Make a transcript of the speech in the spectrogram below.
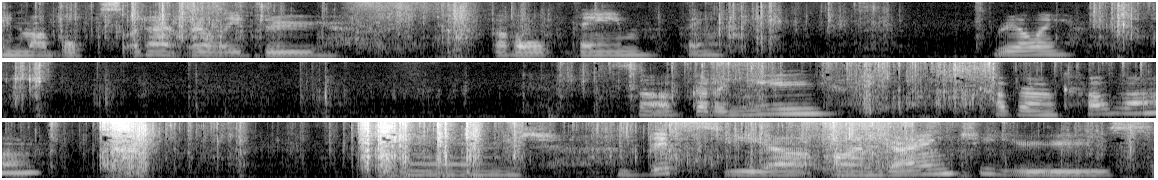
in my books. I don't really do the whole theme thing, really. So I've got a new cover on cover. And this year I'm going to use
